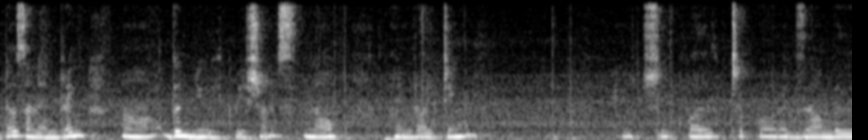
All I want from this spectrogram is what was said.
data and entering uh, the new equations. Now I'm writing h equal to for example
